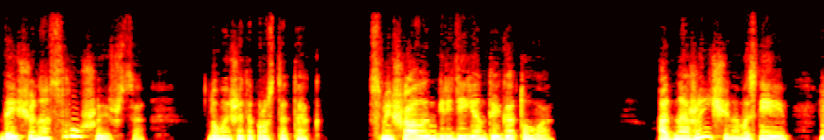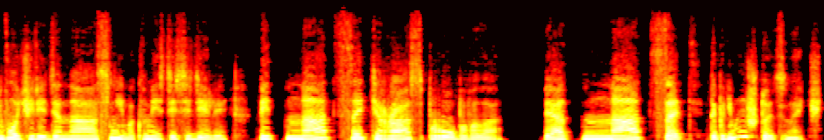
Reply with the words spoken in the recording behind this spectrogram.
Да еще наслушаешься. Думаешь, это просто так? Смешал ингредиенты и готово. Одна женщина, мы с ней в очереди на снимок вместе сидели, пятнадцать раз пробовала. Пятнадцать! Ты понимаешь, что это значит?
